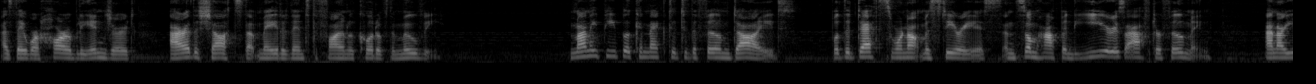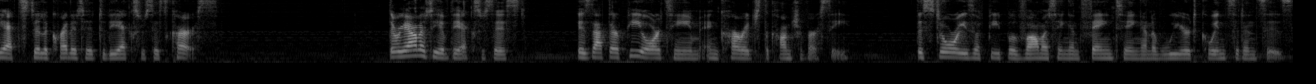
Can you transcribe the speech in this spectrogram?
as they were horribly injured are the shots that made it into the final cut of the movie. Many people connected to the film died, but the deaths were not mysterious, and some happened years after filming and are yet still accredited to The Exorcist curse. The reality of The Exorcist is that their PR team encouraged the controversy. The stories of people vomiting and fainting and of weird coincidences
